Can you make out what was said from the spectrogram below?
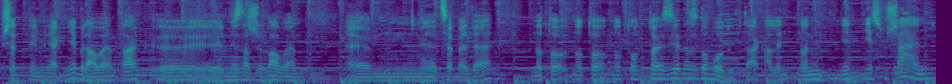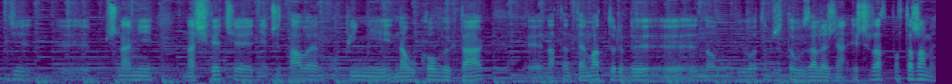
przed tym jak nie brałem, tak? E, nie zażywałem CBD, no to, no to, no to, to jest jeden z dowodów, tak? Ale no nie, nie słyszałem nigdzie, e, przynajmniej na świecie, nie czytałem opinii naukowych, tak? E, na ten temat, który by no, mówił o tym, że to uzależnia. Jeszcze raz powtarzamy,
